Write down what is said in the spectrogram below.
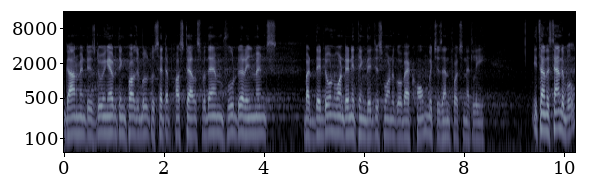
Government is doing everything possible to set up hostels for them, food arrangements, but they don't want anything, they just want to go back home, which is unfortunately… It's understandable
